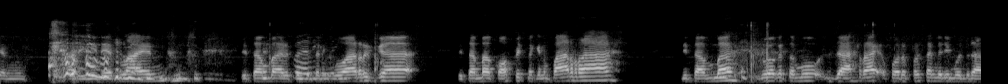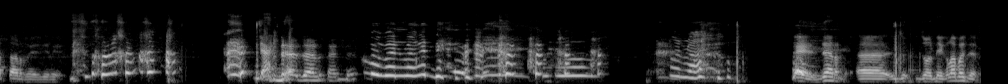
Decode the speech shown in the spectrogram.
yang hari ini deadline. Ditambah ada tuntutan keluarga. Ditambah covid makin parah. Ditambah gue ketemu Zahra for the first time jadi moderator nih jadi. Canda canda canda. Beban banget deh. Mohon maaf. Eh Zar uh, lo apa Zar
